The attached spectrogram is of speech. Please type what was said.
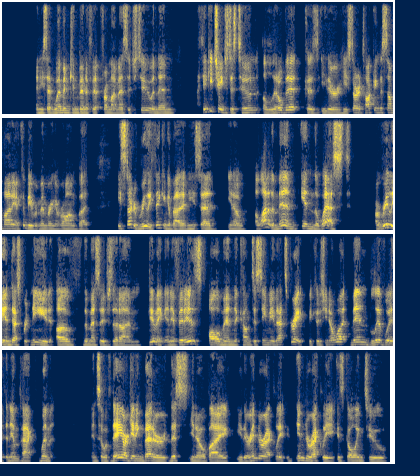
and he said, women can benefit from my message too. And then I think he changed his tune a little bit because either he started talking to somebody, I could be remembering it wrong, but he started really thinking about it and he said, you know, a lot of the men in the West are really in desperate need of the message that I'm giving. And if it is all men that come to see me, that's great because you know what? Men live with and impact women. And so if they are getting better, this, you know, by either indirectly indirectly is going to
